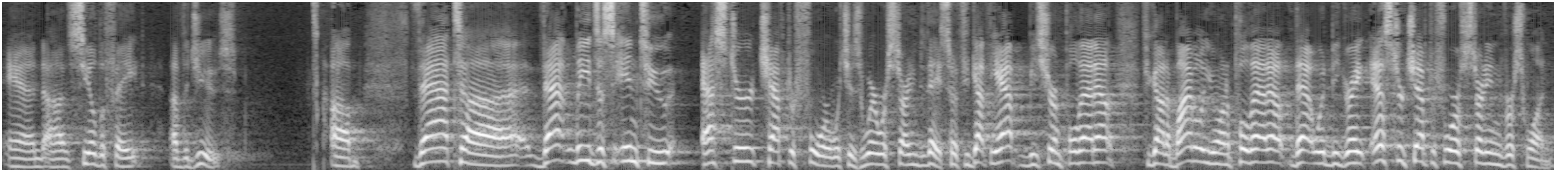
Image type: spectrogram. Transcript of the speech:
and uh, seal the fate of the Jews. Um, that, uh, that leads us into Esther chapter 4, which is where we're starting today. So if you've got the app, be sure and pull that out. If you've got a Bible, you want to pull that out, that would be great. Esther chapter 4, starting in verse 1.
